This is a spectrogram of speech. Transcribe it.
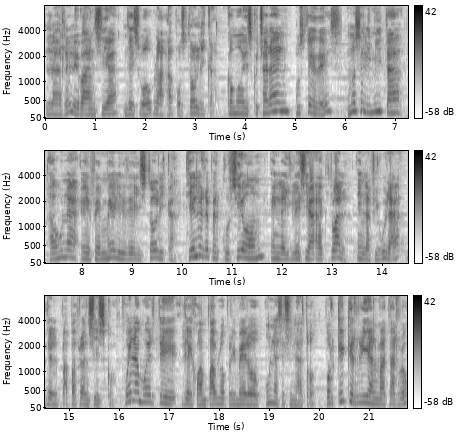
la relevancia de su obra apostólica. Como escucharán ustedes, no se limita a una efeméride histórica, tiene repercusión en la iglesia actual, en la figura del Papa Francisco. ¿Fue la muerte de Juan Pablo I un asesinato? ¿Por qué querrían matarlo?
